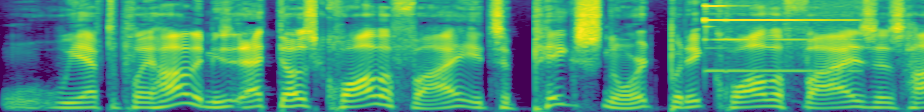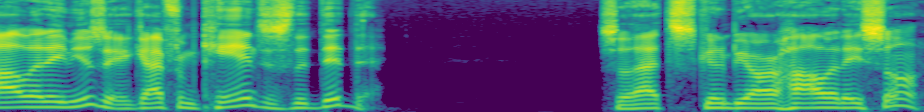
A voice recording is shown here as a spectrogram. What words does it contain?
we have to play holiday music. That does qualify. It's a pig snort, but it qualifies as holiday music. A guy from Kansas that did that. So that's going to be our holiday song.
